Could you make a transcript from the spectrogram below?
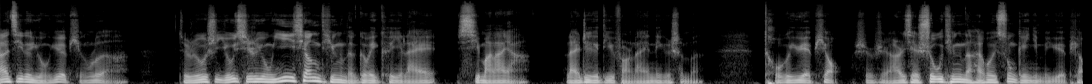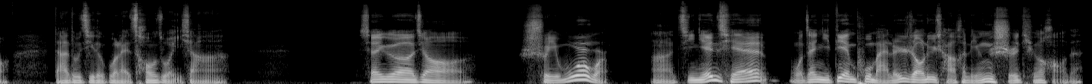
家记得踊跃评论啊。就如果是尤其是用音箱听的，各位可以来喜马拉雅，来这个地方来那个什么，投个月票，是不是？而且收听的还会送给你们月票，大家都记得过来操作一下啊。下一个叫水窝窝。啊，几年前我在你店铺买了日照绿茶和零食，挺好的。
